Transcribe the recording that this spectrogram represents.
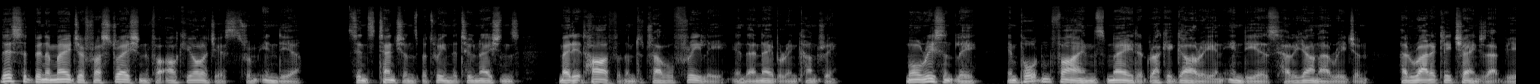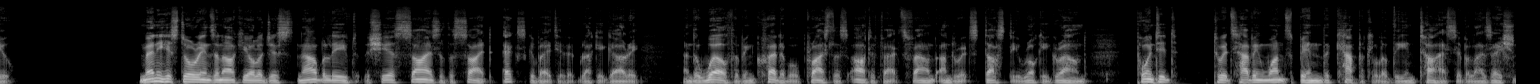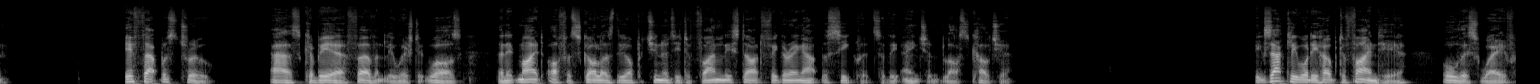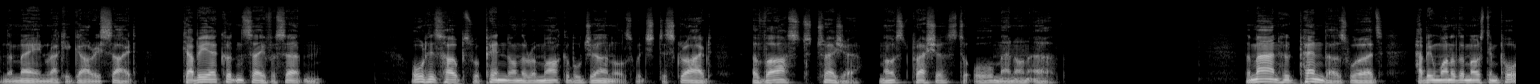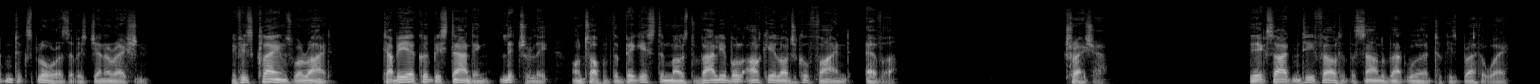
This had been a major frustration for archaeologists from India, since tensions between the two nations made it hard for them to travel freely in their neighbouring country. More recently, important finds made at Rakhigarhi in India's Haryana region had radically changed that view. Many historians and archaeologists now believed that the sheer size of the site excavated at Rakhigarhi and the wealth of incredible, priceless artifacts found under its dusty, rocky ground pointed to its having once been the capital of the entire civilization. If that was true, as Kabir fervently wished it was, then it might offer scholars the opportunity to finally start figuring out the secrets of the ancient lost culture. Exactly what he hoped to find here, all this way from the main Rakhigarhi site, Kabir couldn't say for certain. All his hopes were pinned on the remarkable journals which described a vast treasure most precious to all men on earth. The man who'd penned those words had been one of the most important explorers of his generation. If his claims were right, Kabir could be standing, literally, on top of the biggest and most valuable archaeological find ever. Treasure. The excitement he felt at the sound of that word took his breath away.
